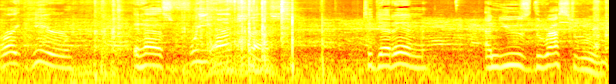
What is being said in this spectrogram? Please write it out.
right here, it has free access to get in and use the restroom.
